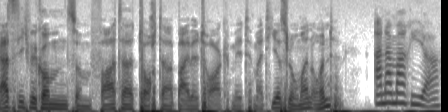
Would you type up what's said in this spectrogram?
Herzlich willkommen zum Vater-Tochter-Bible-Talk mit Matthias Lohmann und Anna-Maria.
